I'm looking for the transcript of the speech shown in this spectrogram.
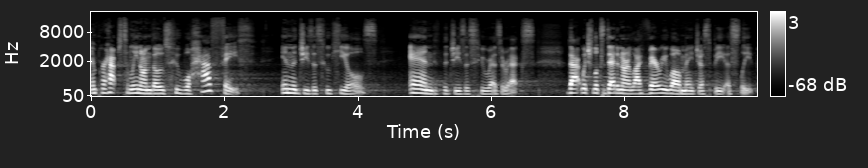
and perhaps to lean on those who will have faith in the Jesus who heals and the Jesus who resurrects. That which looks dead in our life very well may just be asleep.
